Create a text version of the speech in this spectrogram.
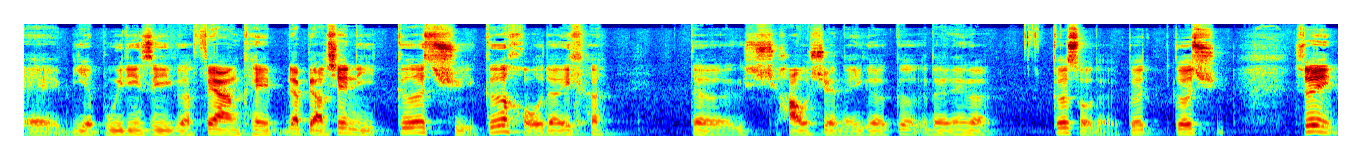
诶，也不一定是一个非常可以要表现你歌曲歌喉的一个的好选的一个歌的那个歌手的歌歌曲，所以，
